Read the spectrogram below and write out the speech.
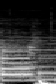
Bye.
